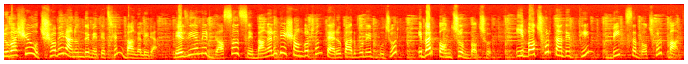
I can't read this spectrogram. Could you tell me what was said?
প্রবাসীয় উৎসবের আনন্দে মেতেছেন বাঙালিরা। বেলজিয়ামের ব্রাসেলসে বাঙালিদের সংগঠন তেরো পার্বণের পুজোর এবার পঞ্চম বছর। এবছর তাদের থিম বিটস বছর পাঁচ।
